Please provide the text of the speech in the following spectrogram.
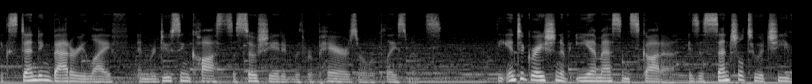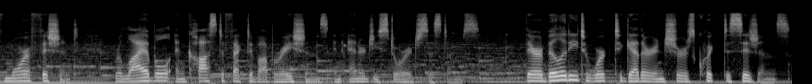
extending battery life and reducing costs associated with repairs or replacements. The integration of EMS and SCADA is essential to achieve more efficient, reliable, and cost-effective operations in energy storage systems. Their ability to work together ensures quick decisions,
